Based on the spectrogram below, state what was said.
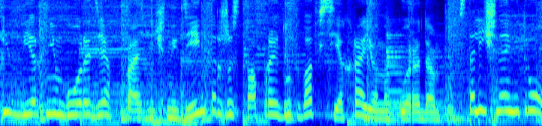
и в Верхнем городе. В праздничный день торжества пройдут во всех районах города. Столичное метро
